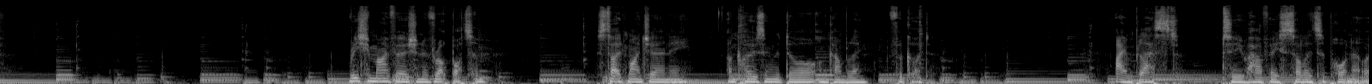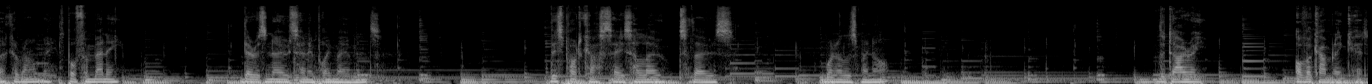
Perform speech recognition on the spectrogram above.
Reaching my version of rock bottom started my journey on closing the door on gambling for good. I am blessed to have a solid support network around me, but for many, there is no turning point moment. This podcast says hello to those when others may not. The Diary of a Gambling Kid.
